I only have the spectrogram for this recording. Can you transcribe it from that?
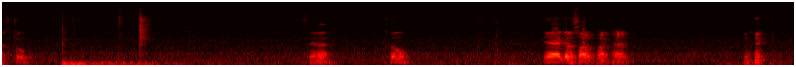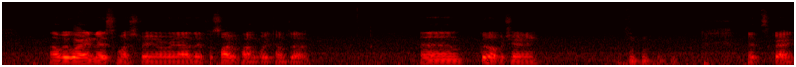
That's cool. See that? Cool. Yeah, I got a cyberpunk hat. I'll be wearing this for my stream every now and then for cyberpunk when it comes out. Um, good opportunity. it's great.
